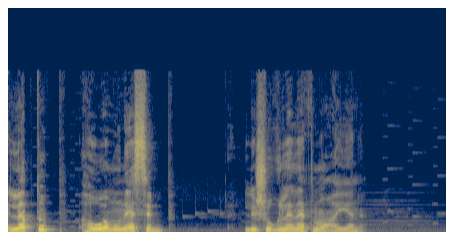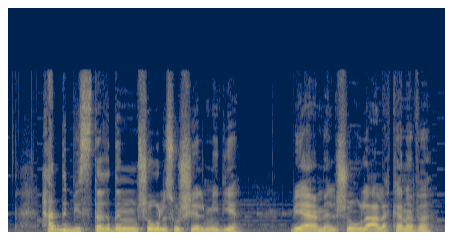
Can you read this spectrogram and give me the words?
اللابتوب هو مناسب لشغلانات معينة. حد بيستخدم شغل social media بيعمل شغل على Canva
